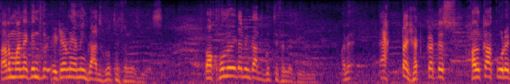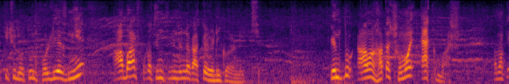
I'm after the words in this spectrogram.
তার মানে কিন্তু এটা নিয়ে আমি গাছ গতে ফেলে দিয়েছি। কখনো এটা আমি গাছ গতে ফেলে দিইনি। আমি একটা ঝটকাতে হালকা করে কিছু নতুন ফোলিয়েজ নিয়ে আবার প্রথম ফটোসিনথেসিসের জন্য গাছকে রেডি করে নিচ্ছে। কিন্তু আমার হাতে সময় এক মাস। আমাকে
